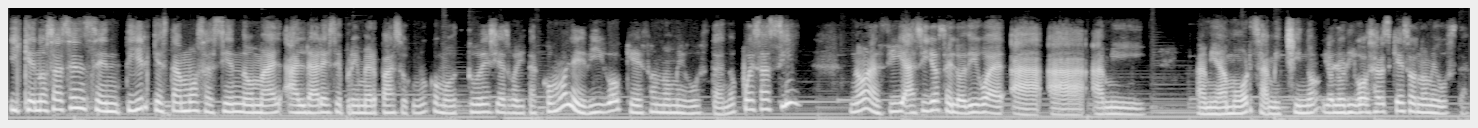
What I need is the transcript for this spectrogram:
y que nos hacen sentir que estamos haciendo mal al dar ese primer paso, ¿no? Como tú decías, güerita, ¿cómo le digo que eso no me gusta, no? Pues así, ¿no? Así, así yo se lo digo a, a, a, mi, a mi amor, a mi chino, yo le digo, ¿sabes qué? Eso no me gusta.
